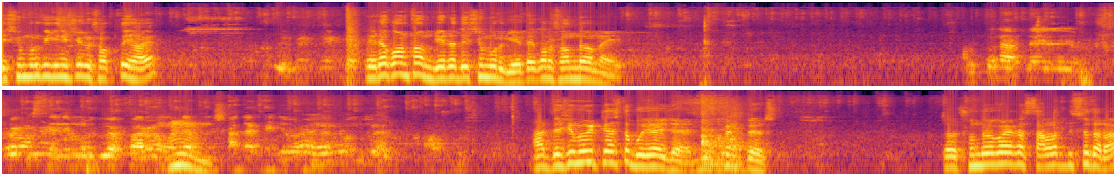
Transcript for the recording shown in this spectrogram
দেশি মুরগি জিনিসটা একটু শক্তই হয়। এটা কনফার্ম যে এটা দেশি মুরগি এটা কোনো সন্দেহ নাই পাকিস্তানি মুরগি বা পারো হুম। সাদা খাইতে পারবেন না, বন্ধ করে। আর দেশি মুরগির টেস্ট তো বোঝাই যায় ডিফারেন্ট টেস্ট তো সুন্দর করে একটা সালাদ দিচ্ছে তারা।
